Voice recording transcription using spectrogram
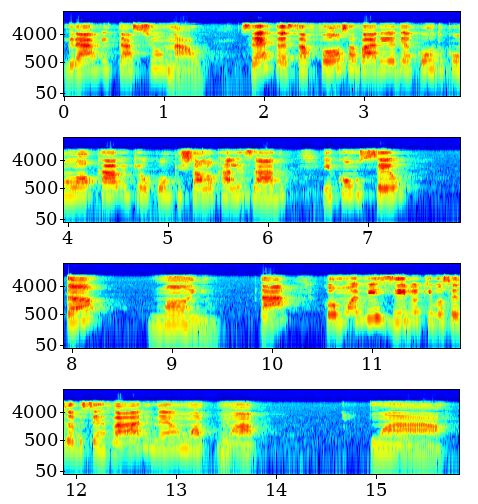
gravitacional, certo? Essa força varia de acordo com o local em que o corpo está localizado e com o seu tamanho, tá? Como é visível que vocês observarem, né? Uma, uma, uma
